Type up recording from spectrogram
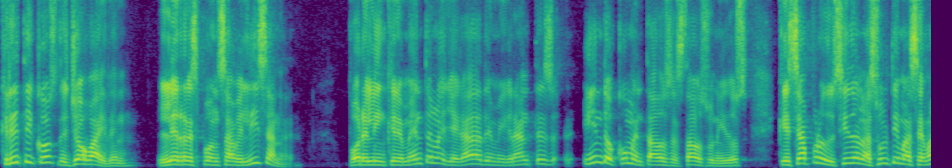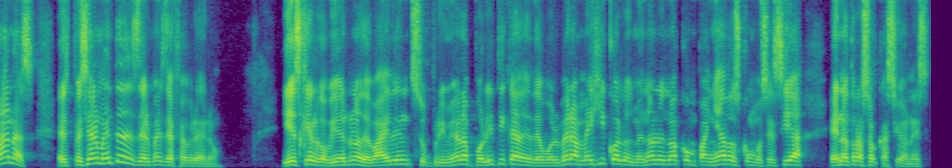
Críticos de Joe Biden le responsabilizan por el incremento en la llegada de migrantes indocumentados a Estados Unidos que se ha producido en las últimas semanas, especialmente desde el mes de febrero. Y es que el gobierno de Biden suprimió la política de devolver a México a los menores no acompañados, como se hacía en otras ocasiones,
